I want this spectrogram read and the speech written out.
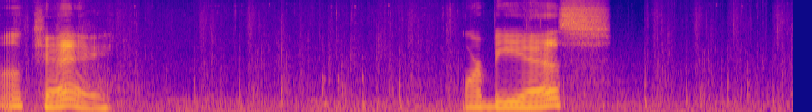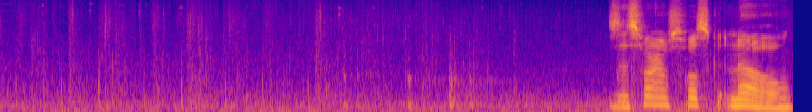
Okay. More BS. Is this where I'm supposed to go? No.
